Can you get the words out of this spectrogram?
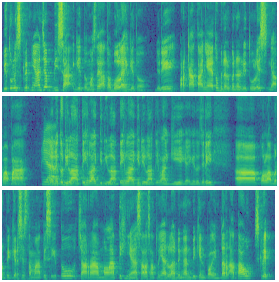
ditulis skripnya aja bisa gitu. Maksudnya atau boleh gitu. Jadi perkatanya itu benar-benar ditulis nggak apa-apa Iya. dan itu dilatih lagi dilatih lagi dilatih lagi kayak gitu jadi eh, pola berpikir sistematis itu cara melatihnya salah satunya adalah dengan bikin pointer atau script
